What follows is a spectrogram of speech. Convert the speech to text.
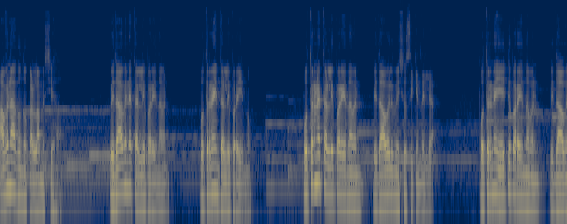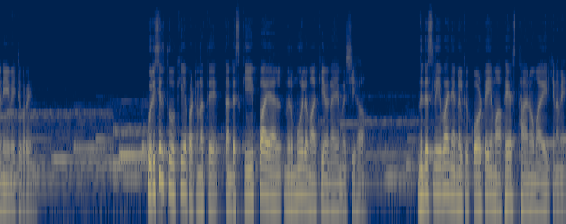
അവനാകുന്നു കള്ളമസിഹ പിതാവിനെ തള്ളിപ്പറയുന്നവൻ പുത്രനെയും തള്ളിപ്പറയുന്നു പുത്രനെ തള്ളിപ്പറയുന്നവൻ പിതാവിലും വിശ്വസിക്കുന്നില്ല. പുത്രനെ ഏറ്റുപറയുന്നവൻ പിതാവിനെയും ഏറ്റുപറയുന്നു കുരിശിൽ തൂക്കിയ പട്ടണത്തെ തന്റെ സ്കീപ്പായാൽ നിർമൂലമാക്കിയവനായ മഷിഹ നിന്റെ സ്ലീവ ഞങ്ങൾക്ക് കോട്ടയും അഭയസ്ഥാനവുമായിരിക്കണമേ.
